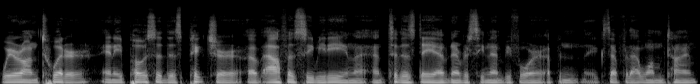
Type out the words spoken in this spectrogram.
we were on Twitter, and he posted this picture of Alpha CBD, and, I, and to this day, I've never seen that before, up in, except for that one time.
